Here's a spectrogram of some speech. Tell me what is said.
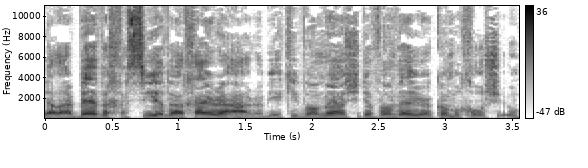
ועל הרבה וחסיר ועל חי רעה. רבי עקיבא אומר, שידפון ועל ירקון בכל שהוא.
